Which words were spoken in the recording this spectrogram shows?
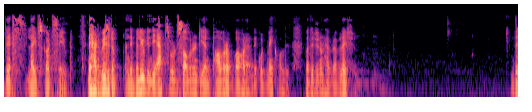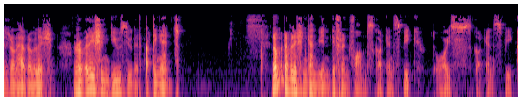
their lives got saved. They had wisdom and they believed in the absolute sovereignty and power of God and they could make all this, but they didn't have revelation. They did not have revelation. Revelation gives you that cutting edge. Remember, revelation can be in different forms. God can speak the voice. God can speak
